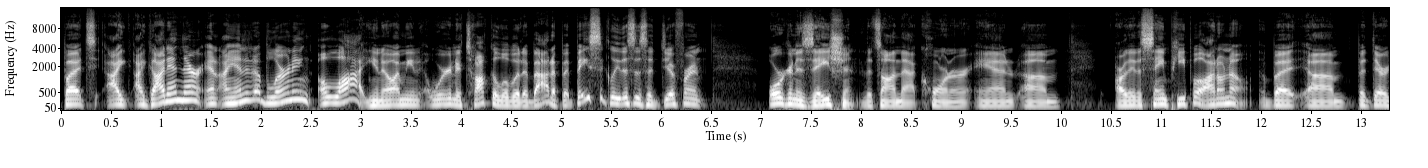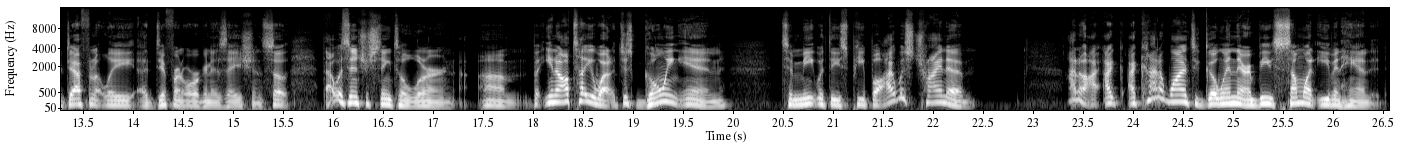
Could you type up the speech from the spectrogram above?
but I, I got in there and I ended up learning a lot. You know, I mean, we're going to talk a little bit about it, but basically, this is a different organization that's on that corner. And, um, are they the same people? I don't know, but um, but they're definitely a different organization. So that was interesting to learn. Um, but you know, I'll tell you what. Just going in to meet with these people, I was trying to. I don't know. I I kind of wanted to go in there and be somewhat even-handed.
